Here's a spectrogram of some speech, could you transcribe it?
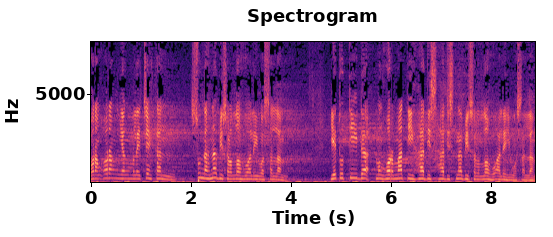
orang-orang yang melecehkan sunnah Nabi Shallallahu Alaihi Wasallam yaitu tidak menghormati hadis-hadis Nabi Shallallahu Alaihi Wasallam.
